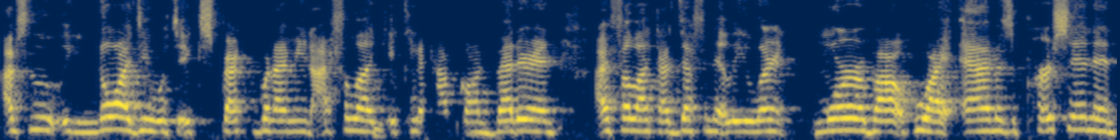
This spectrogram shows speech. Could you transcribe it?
absolutely no idea what to expect. But I mean, I feel like it could have gone better. And I feel like I definitely learned more about who I am as a person and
